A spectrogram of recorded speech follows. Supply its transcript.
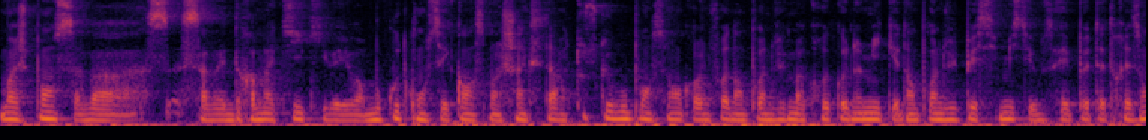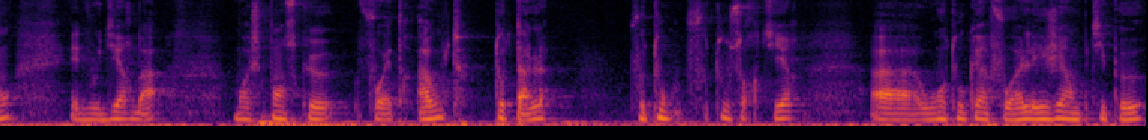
moi, je pense que ça va, ça va être dramatique, il va y avoir beaucoup de conséquences, machin, etc. Tout ce que vous pensez, encore une fois, d'un point de vue macroéconomique et d'un point de vue pessimiste, et vous avez peut-être raison, et de vous dire, bah, moi, je pense qu'il faut être out total faut tout, faut tout sortir, euh, ou en tout cas, faut alléger un petit peu,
